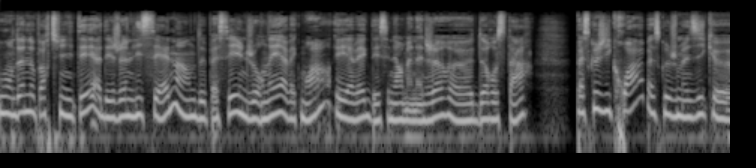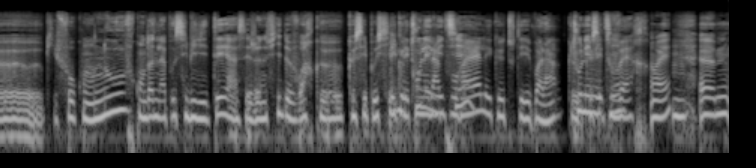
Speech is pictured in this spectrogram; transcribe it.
où on donne l'opportunité à des jeunes lycéennes de passer une journée avec moi et avec des senior managers euh, d'Eurostar parce que j'y crois, parce que je me dis que qu'il faut qu'on ouvre, qu'on donne la possibilité à ces jeunes filles de voir que que c'est possible et, que tous les là métiers, pour elles et que tout est voilà, que, tous les c'est ouvert. Ouais. Mm. Euh,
